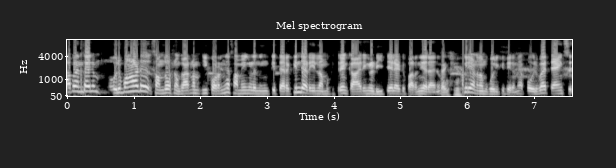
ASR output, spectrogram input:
അപ്പൊ എന്തായാലും ഒരുപാട് സന്തോഷം. കാരണം ഈ കുറഞ്ഞ സമയങ്ങളിൽ നിങ്ങൾക്ക് തിരക്കിന്റെ ഇടയിൽ നമുക്ക് ഇത്രയും കാര്യങ്ങൾ ഡീറ്റെയിൽ ആയിട്ട് പറഞ്ഞു തരാനും താങ്ക് നമുക്ക് ഒരുക്കി തരുന്നത്. അപ്പൊ ഒരുപാട് താങ്ക്സ്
